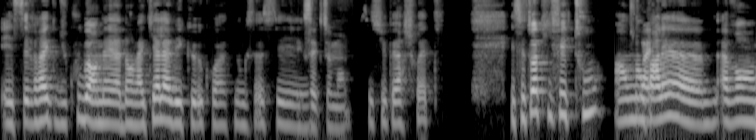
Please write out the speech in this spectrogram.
et c'est vrai que du coup, bah, on est dans la cale avec eux, quoi. Donc ça. C'est super chouette. Et c'est toi qui fais tout. Hein, on en parlait avant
